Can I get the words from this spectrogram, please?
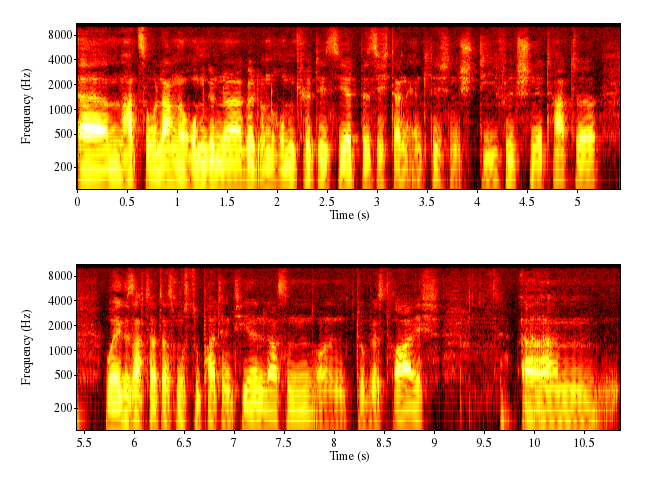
ähm, hat so lange rumgenörgelt und rumkritisiert, bis ich dann endlich einen Stiefelschnitt hatte, wo er gesagt hat, das musst du patentieren lassen und du wirst reich. Ähm,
